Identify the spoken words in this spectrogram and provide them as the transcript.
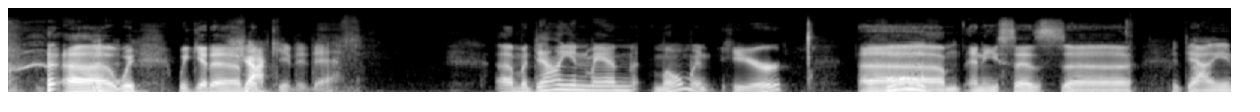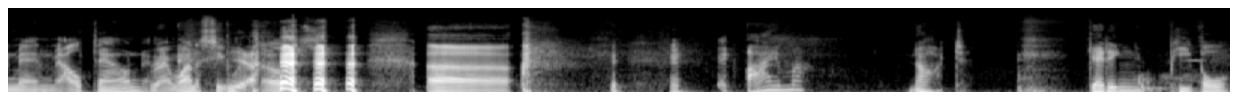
uh, we we get a, Shock you to death. a medallion man moment here. Um, and he says, uh, Medallion Man meltdown. I want to see one Yeah. of those. uh, I'm not getting people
